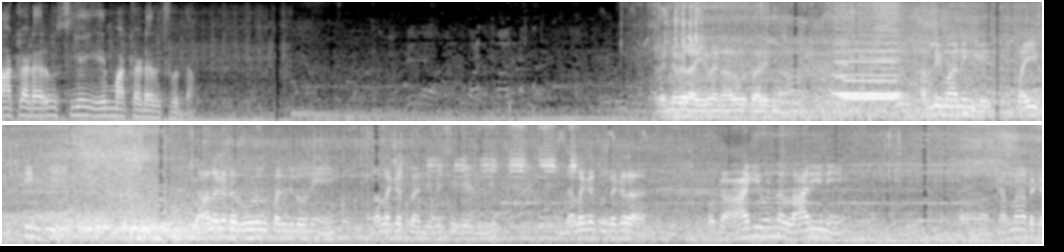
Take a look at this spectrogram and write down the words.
మాట్లాడారు. సిఐ ఏం మాట్లాడారు చూద్దాం. రెండు వేల ఇరవై నాలుగో తారీఖున అర్లీ మార్నింగ్ ఫైవ్ ఫిఫ్టీన్కి యాలగడ్డ రూరల్ పరిధిలోని నల్లగట్ల అని చెప్పేసి జరిగింది నల్లగట్ల దగ్గర ఒక ఆగి ఉన్న లారీని కర్ణాటక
